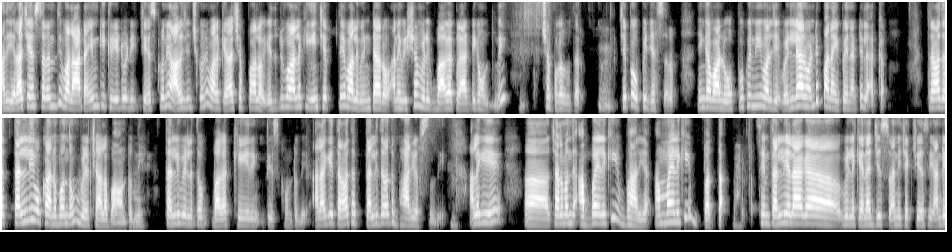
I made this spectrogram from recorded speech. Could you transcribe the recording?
అది ఎలా చేస్తారనేది వాళ్ళు ఆ టైంకి క్రియేటివిటీ చేసుకొని ఆలోచించుకొని వాళ్ళకి ఎలా చెప్పాలో ఎదుటి వాళ్ళకి ఏం చెప్తే వాళ్ళు వింటారో అనే విషయం వీళ్ళకి బాగా క్లారిటీగా ఉంటుంది. చెప్పగలుగుతారు. చెప్పి ఒప్పించేస్తారు. ఇంకా వాళ్ళు ఒప్పుకుని వాళ్ళు వెళ్ళారు అంటే పని అయిపోయినట్టే లెక్క. తర్వాత తల్లి ఒక అనుబంధం వీళ్ళకి చాలా బాగుంటుంది. తల్లి వీళ్ళతో బాగా కేరింగ్ తీసుకుంటుంది. అలాగే తర్వాత తల్లి తర్వాత భార్య వస్తుంది. అలాగే చాలా మంది అబ్బాయిలకి భార్య అమ్మాయిలకి భర్త సేమ్ తల్లి ఎలాగా వీళ్ళకి ఎనర్జీస్ అన్ని చెక్ చేసి అంటే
